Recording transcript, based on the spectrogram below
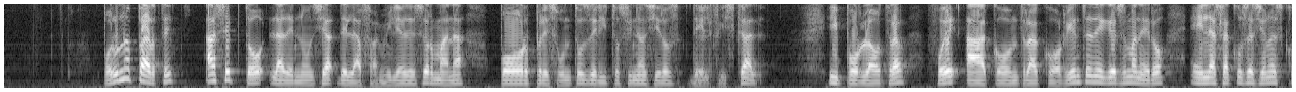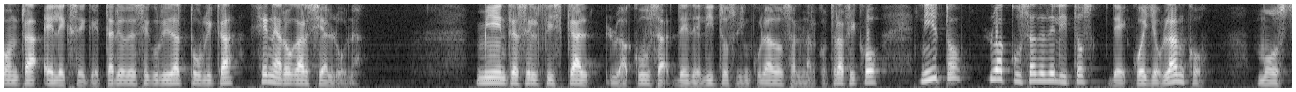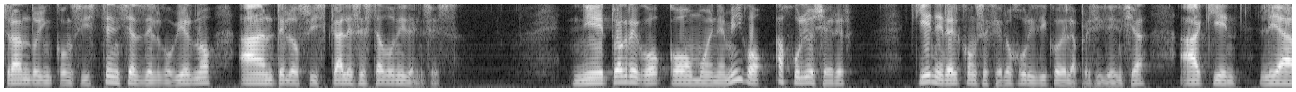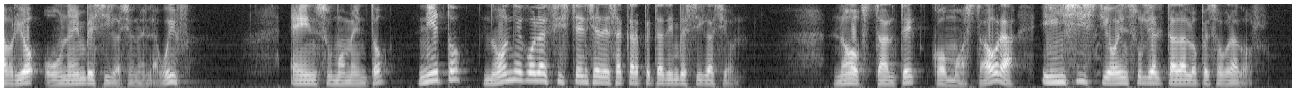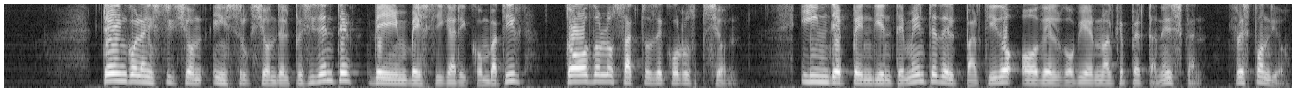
Por una parte, aceptó la denuncia de la familia de su hermana por presuntos delitos financieros del fiscal, y por la otra, fue a contracorriente de Gersmanero en las acusaciones contra el exsecretario de Seguridad Pública, Genaro García Luna. Mientras el fiscal lo acusa de delitos vinculados al narcotráfico, Nieto lo acusa de delitos de cuello blanco, mostrando inconsistencias del gobierno ante los fiscales estadounidenses. Nieto agregó como enemigo a Julio Scherer, quien era el consejero jurídico de la presidencia a quien le abrió una investigación en la UIF. En su momento, Nieto no negó la existencia de esa carpeta de investigación. No obstante, como hasta ahora, insistió en su lealtad a López Obrador. Tengo la instrucción, del presidente de investigar y combatir todos los actos de corrupción, independientemente del partido o del gobierno al que pertenezcan, respondió.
